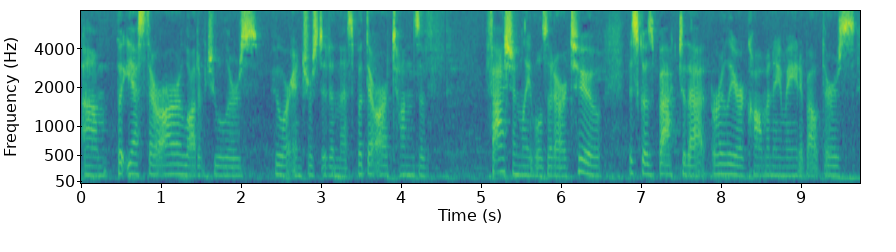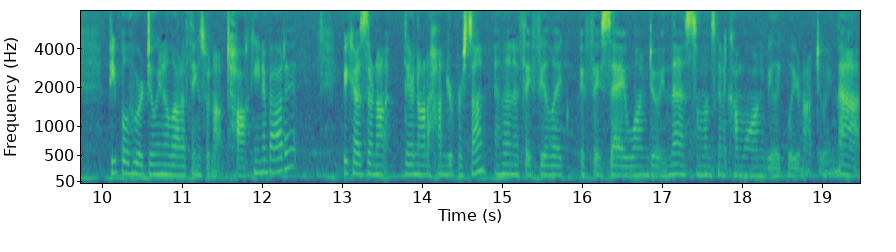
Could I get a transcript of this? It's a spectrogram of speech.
Um, but yes there are a lot of jewelers who are interested in this but there are tons of fashion labels that are too. This goes back to that earlier comment i made about there's people who are doing a lot of things but not talking about it because they're not they're not 100% and then if they feel like if they say well i'm doing this someone's going to come along and be like well you're not doing that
